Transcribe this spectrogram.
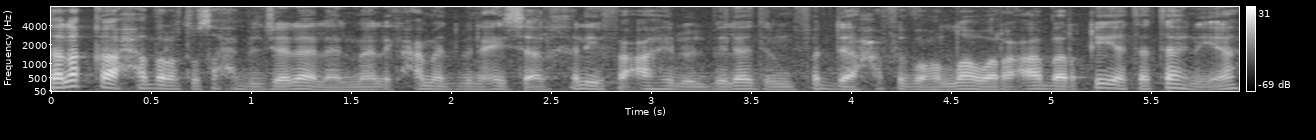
تلقى حضرة صاحب الجلالة الملك حمد بن عيسى الخليفة عاهل البلاد المفدى حفظه الله ورعاه برقية تهنئة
